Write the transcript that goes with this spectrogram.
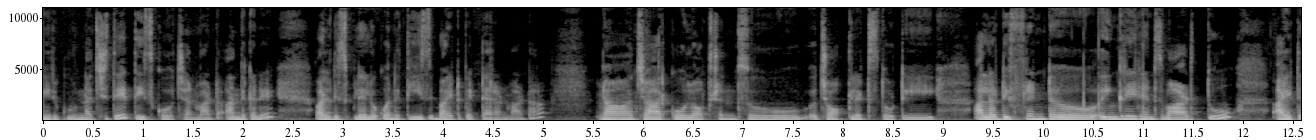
మీకు నచ్చితే తీసుకోవచ్చు అనమాట అందుకని వాళ్ళు డిస్ప్లేలో కొన్ని తీసి బయట పెట్టారనమాట. చార్కోల్ ఆప్షన్స్ చాక్లెట్స్ తోటి అలా డిఫరెంట్ ఇంగ్రీడియంట్స్ వాడుతూ ఐట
